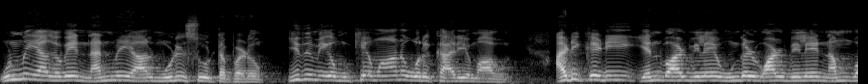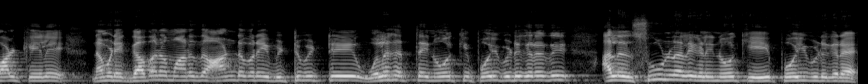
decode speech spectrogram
உண்மையாகவே நன்மையால் முடிசூட்டப்படும். இது மிக முக்கியமான ஒரு காரியமாகும். அடிக்கடி என் வாழ்விலே உங்கள் வாழ்விலே நம் வாழ்க்கையிலே நம்முடைய கவனமானது ஆண்டவரை விட்டுவிட்டு உலகத்தை நோக்கி போய்விடுகிறது அல்லது சூழ்நிலைகளை நோக்கி போய்விடுகிற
